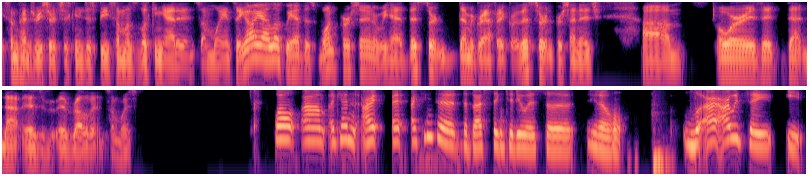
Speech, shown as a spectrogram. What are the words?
sometimes researchers can just be someone's looking at it in some way and saying oh yeah look we had this one person or we had this certain demographic or this certain percentage um, or is it that not as relevant in some ways? Well um, again I, I i think the the best thing to do is to you know I, I would say eat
